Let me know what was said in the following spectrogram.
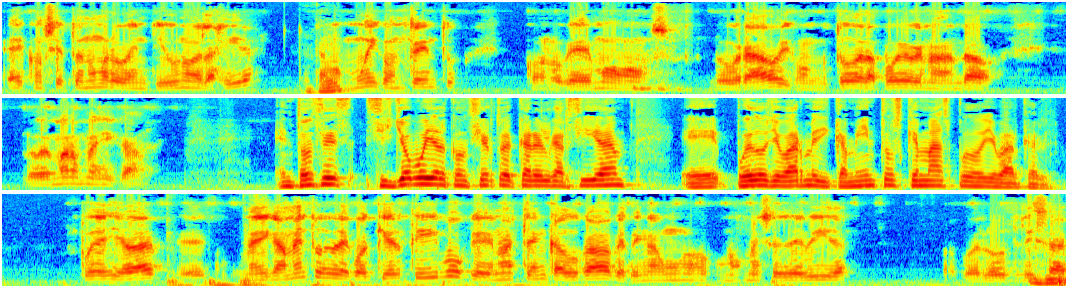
Es el concierto número 21 de la gira. Estamos muy contentos con lo que hemos logrado y con todo el apoyo que nos han dado los hermanos mexicanos. Entonces, si yo voy al concierto de Karel García, eh, ¿puedo llevar medicamentos? ¿Qué más puedo llevar, Karel? Puedes llevar eh, medicamentos de cualquier tipo que no estén caducados, que tengan unos, unos meses de vida para poderlo utilizar.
